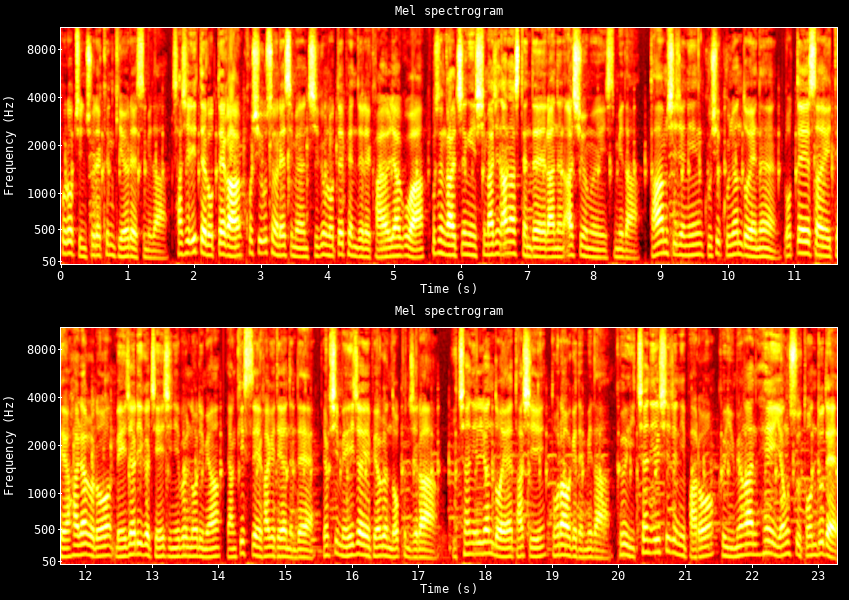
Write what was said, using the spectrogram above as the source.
프로 진출에 큰 기여를 했습니다. 사실 이때 롯데가 코시 우승을 했으면 지금 롯데 팬들의 가을 야구와 우승 갈증이 심하진 않았을 텐데 라는 아쉬움이 있습니다. 다음 시즌인 99년도에는 롯데에서의 대활약으로 메이저리그 재진입을 노리며 양키스에 가게 되었는데 역시 메이저의 벽은 높은지라 2001년도에 다시 돌아오게 됩니다. 그 2001 시즌이 바로 그 유명한 헤이 영수 돈두대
